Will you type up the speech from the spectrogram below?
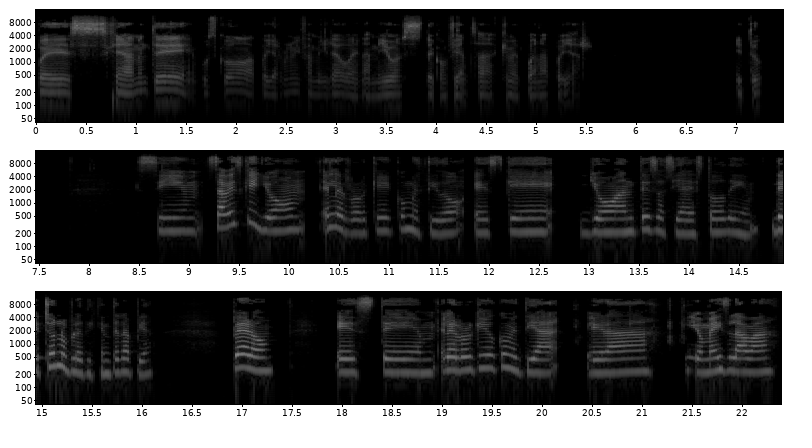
pues generalmente busco apoyarme en mi familia o en amigos de confianza que me puedan apoyar. ¿Y tú? Sí, sabes que yo el error que he cometido es que yo antes hacía esto de, de hecho lo platiqué en terapia, pero este, el error que yo cometía era que yo me aislaba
